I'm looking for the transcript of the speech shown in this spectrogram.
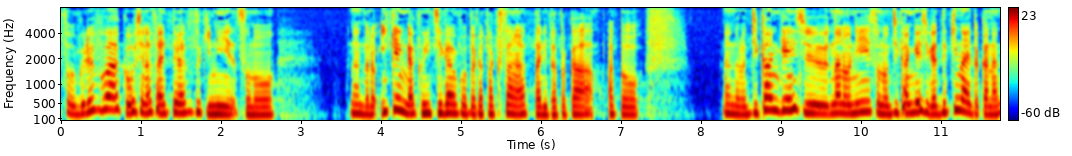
そう、グループワークをしなさいって言われた時に、その、なんだろう、意見が食い違うことがたくさんあったりだとか、あと、なんだろう、時間厳守なのに、その時間厳守ができないとかな、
